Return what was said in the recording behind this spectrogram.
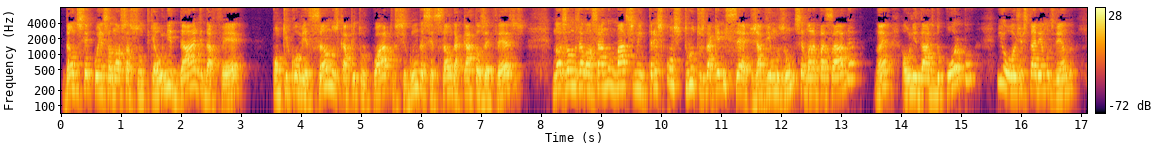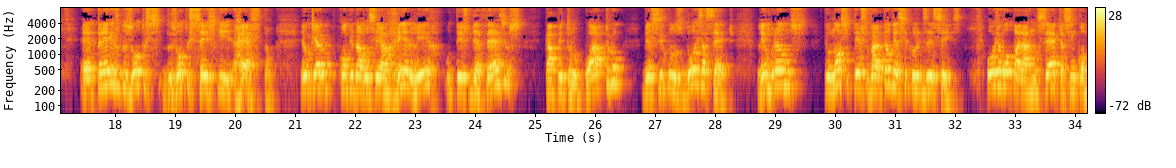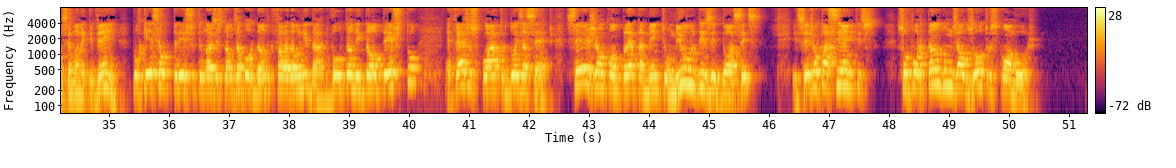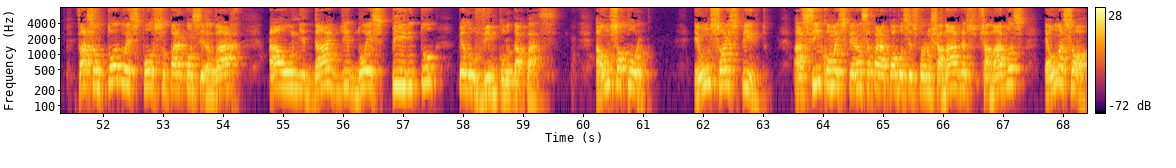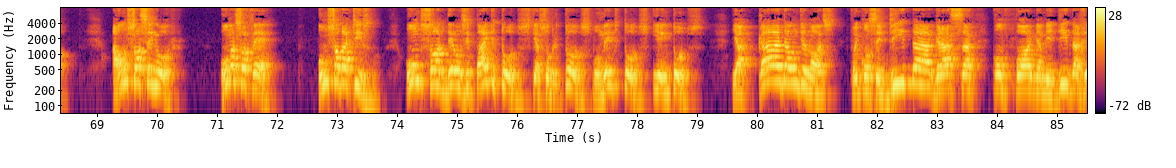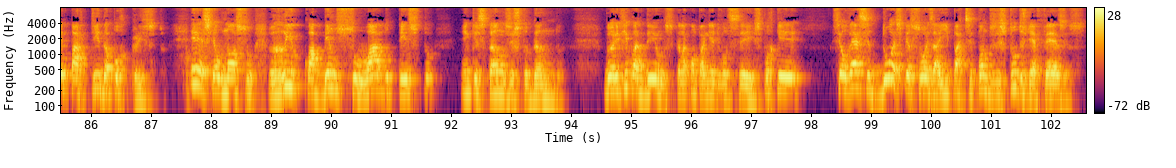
dando sequência ao nosso assunto, que é a unidade da fé, com que começamos o capítulo 4, segunda sessão da carta aos Efésios nós vamos avançar no máximo em três construtos daqueles sete. Já vimos um semana passada, não é? a unidade do corpo, e hoje estaremos vendo é, três dos outros, dos outros seis que restam. Eu quero convidar você a reler o texto de Efésios, capítulo 4, versículos 2 a 7. Lembramos que o nosso texto vai até o versículo 16. Hoje eu vou parar no 7, assim como semana que vem, porque esse é o trecho que nós estamos abordando que fala da unidade. Voltando então ao texto, Efésios 4, 2 a 7. Sejam completamente humildes e dóceis, e sejam pacientes, suportando uns aos outros com amor. Façam todo o esforço para conservar a unidade do Espírito pelo vínculo da paz. Há um só corpo e um só Espírito, assim como a esperança para a qual vocês foram chamadas, chamados é uma só. Há um só Senhor, uma só fé, um só batismo, um só Deus e Pai de todos, que é sobre todos, por meio de todos e em todos. E a cada um de nós foi concedida a graça conforme a medida repartida por Cristo. Este é o nosso rico, abençoado texto em que estamos estudando. Glorifico a Deus pela companhia de vocês, porque se houvesse duas pessoas aí participando dos estudos de Efésios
